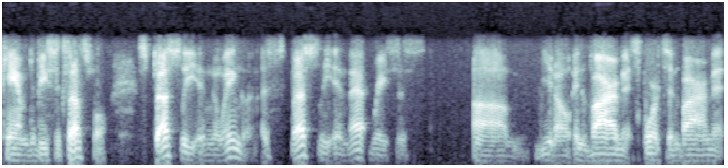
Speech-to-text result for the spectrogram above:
Cam to be successful, especially in New England, especially in that racist um, you know, environment, sports environment,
